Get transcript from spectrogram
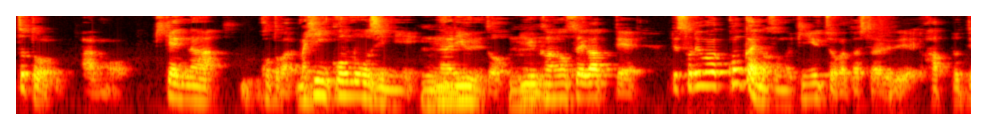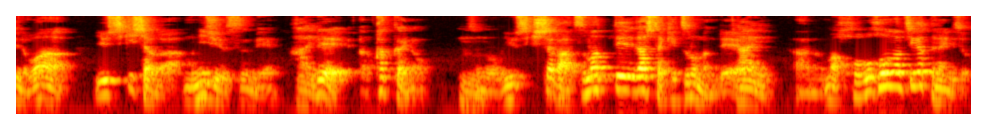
ちょっと、あの、危険なことが、まあ、貧困老人になり得るという可能性があって、で、それは今回のその金融庁が出したあれで発表っていうのは、有識者がもう二十数名はい。で、あの各界のうん、その有識者が集まって出した結論なんで、はい。あの、まあ、ほぼほぼ間違ってないんですよ。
